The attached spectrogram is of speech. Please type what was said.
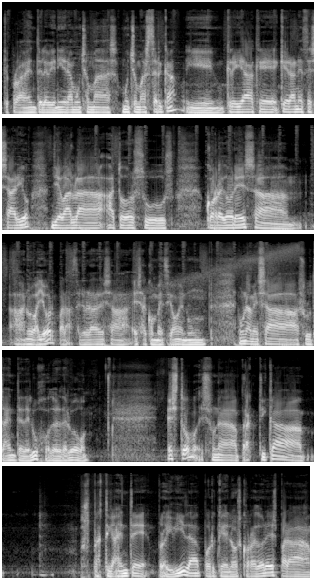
que probablemente le viniera mucho más, mucho más cerca y creía que, era necesario llevarla a todos sus corredores a, Nueva York para celebrar esa, esa convención en, un, en una mesa absolutamente de lujo, desde luego. Esto es una práctica prácticamente prohibida porque los corredores para,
